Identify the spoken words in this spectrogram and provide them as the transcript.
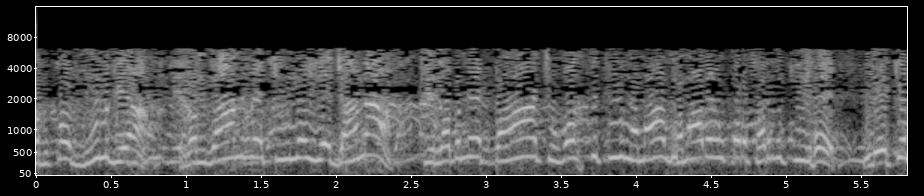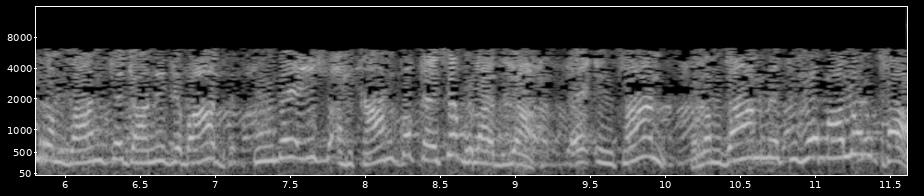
رب کو بھول گیا۔ رمضان میں تو نے یہ جانا کہ رب نے پانچ وقت کی نماز ہمارے اوپر فرض کی ہے، لیکن رمضان کے جانے کے بعد تو نے اس احکام کو کیسے بھلا دیا؟ اے انسان، رمضان میں تجھے معلوم تھا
